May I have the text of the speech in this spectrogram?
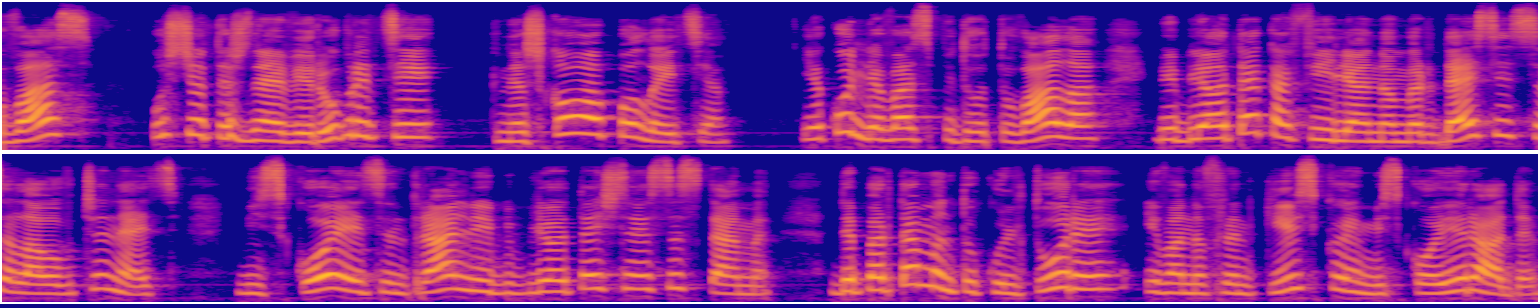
вас у щотижневій рубриці Книжкова полиця, яку для вас підготувала бібліотека філія номер 10 села Вовчинець міської центральної бібліотечної системи Департаменту культури Івано-Франківської міської ради.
